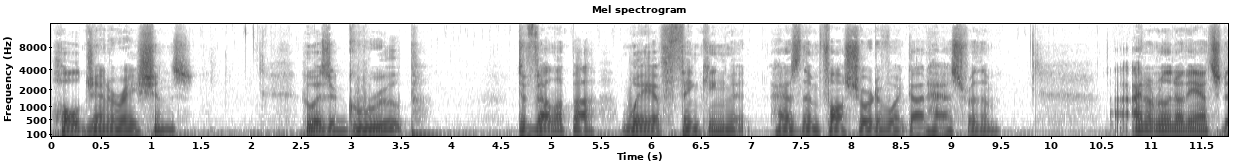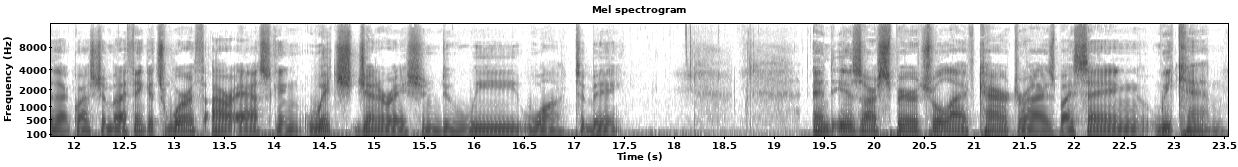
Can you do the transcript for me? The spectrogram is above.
whole generations who, as a group, develop a way of thinking that has them fall short of what God has for them? I don't really know the answer to that question, but I think it's worth our asking which generation do we want to be? And is our spiritual life characterized by saying we can,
